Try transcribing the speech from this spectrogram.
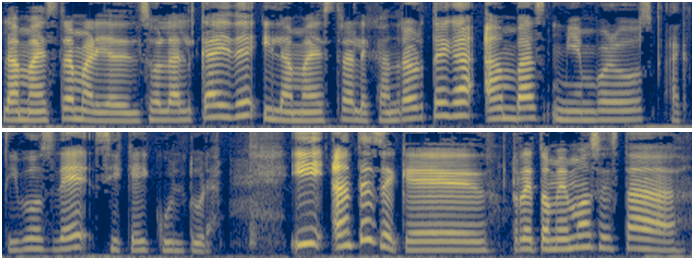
la maestra María del Sol Alcaide y la maestra Alejandra Ortega, ambas miembros activos de Psique y Cultura. Y antes de que retomemos esta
